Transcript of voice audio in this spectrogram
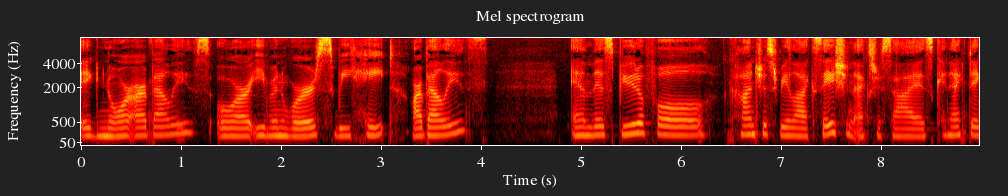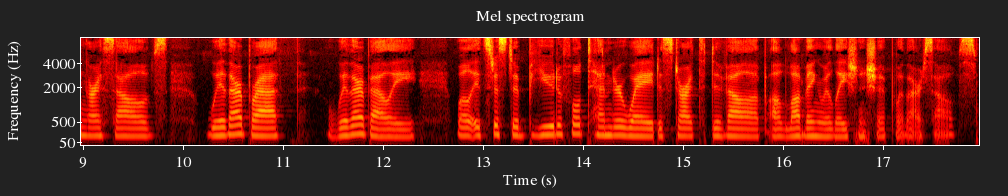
ignore our bellies, or even worse, we hate our bellies. And this beautiful conscious relaxation exercise, connecting ourselves with our breath, with our belly, well, it's just a beautiful, tender way to start to develop a loving relationship with ourselves.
